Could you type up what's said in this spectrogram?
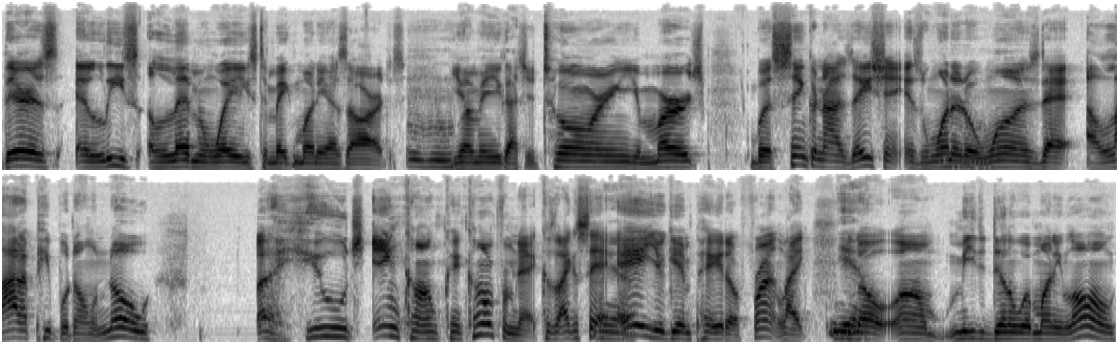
there's at least 11 ways to make money as an artist. Mm-hmm. You know what I mean? You got your touring, your merch, but synchronization is one of the Mm-hmm. ones that a lot of people don't know. A huge income can come from that because, like I said, Yeah. a you're getting paid up front. Like you Yeah. Mm-hmm. know, um, me dealing with Money Long,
